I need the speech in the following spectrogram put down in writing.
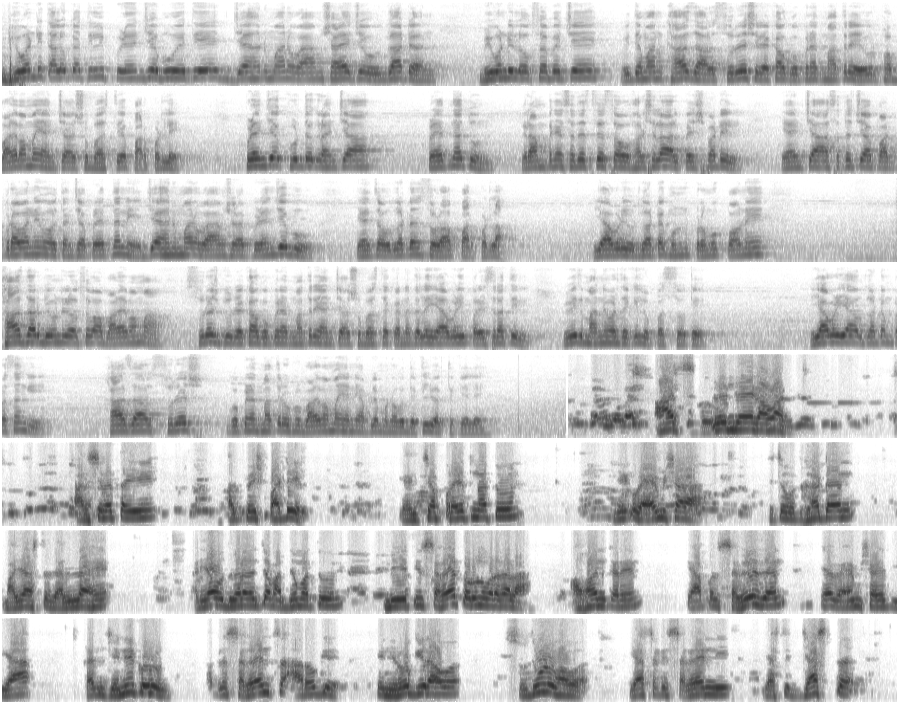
भिवंडी तालुक्यातील पिळंजेभू येथे जय हनुमान व्यायामशाळेचे उद्घाटन. भिवंडी लोकसभेचे विद्यमान खासदार सुरेश रेखा गोपीनाथ म्हात्रे उर्फ बाळमामा यांच्या शुभहस्ते पार पडले. पिळंजे खुर्द ग्रांच्या प्रयत्नातून ग्रामपंचायत सदस्य सौ हर्षला अल्पेश पाटील यांच्या सततच्या पाठपुराव्याने व त्यांच्या प्रयत्नाने जय हनुमान व्यायामशाळा पिळंजेभू यांचा उद्घाटन सोहळा पार पडला. यावेळी उद्घाटक म्हणून प्रमुख पाहुणे खासदार भिवंडी लोकसभा बाळेमामा सुरेश रेखा गोपीनाथ म्हात्रे यांच्या शुभहस्ते करण्यात आले. यावेळी परिसरातील विविध मान्यवर देखील उपस्थित होते. यावेळी या उद्घाटन प्रसंगी खासदार सुरेश गोपीनाथ म्हात्रे उर्फ बाळामामा यांनी आपले मनोगत देखील व्यक्त केले. आज गावात हर्षलताई अल्पेश पाटील यांच्या प्रयत्नातून एक व्यायामशाळा तिचं उद्घाटन माझ्या हस्ते झालेलं आहे. आणि या उद्घाटनाच्या माध्यमातून मी येथील सगळ्या तरुण वर्गाला आव्हान करेन की आपण सगळेजण या व्यायामशाळेत या. कारण जेणेकरून आपल्या सगळ्यांचं आरोग्य हे निरोगी राहावं सुदृढ व्हावं. यासाठी सगळ्यांनी जास्तीत जास्त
